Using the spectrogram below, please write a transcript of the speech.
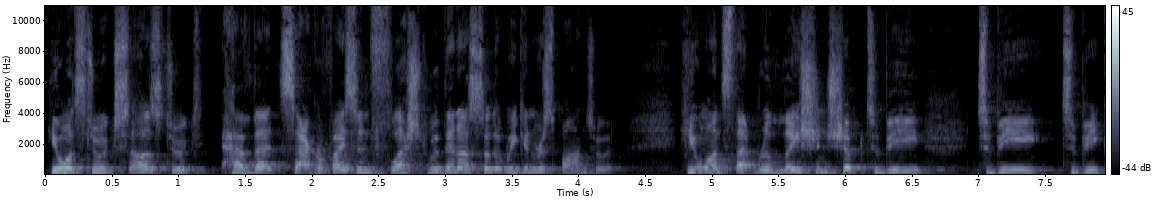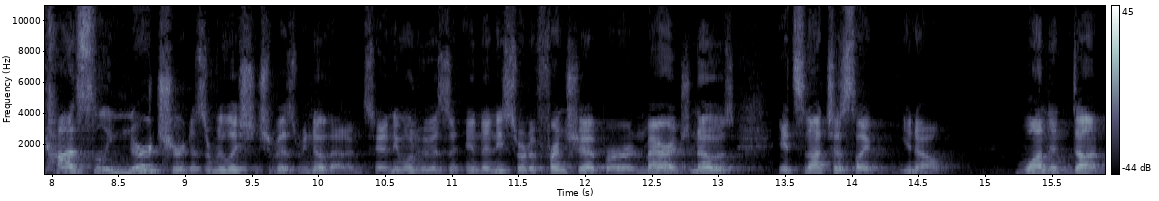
He wants to, us to have that sacrifice infleshed within us so that we can respond to it. He wants that relationship to be, to be, to be constantly nurtured as a relationship is. We know that. I mean, so anyone who is in any sort of friendship or in marriage knows it's not just like, you know, one and done,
